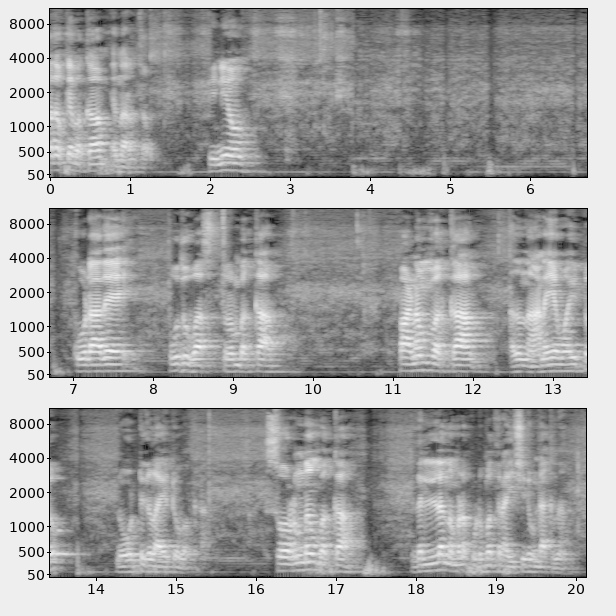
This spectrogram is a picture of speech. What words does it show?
അതൊക്കെ വെക്കാം എന്നർത്ഥം. പിന്നെയോ? കൂടാതെ പുതുവസ്ത്രം വെക്കാം പണം വെക്കാം അത് നാണയമായിട്ടോ നോട്ടുകളായിട്ടോ വെക്കാം. സ്വർണം വെക്കാം. ഇതെല്ലാം നമ്മുടെ കുടുംബത്തിന് ഐശ്വര്യം ഉണ്ടാക്കുന്നതാണ്.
